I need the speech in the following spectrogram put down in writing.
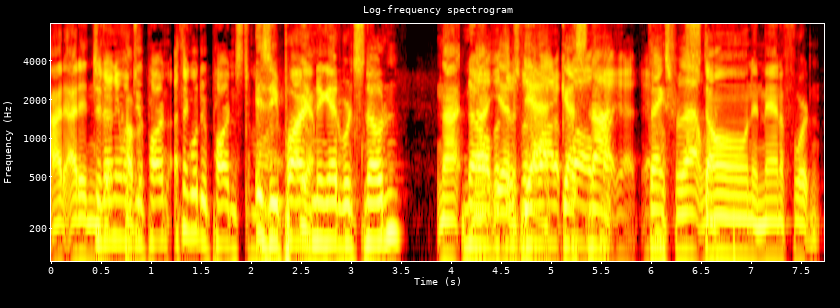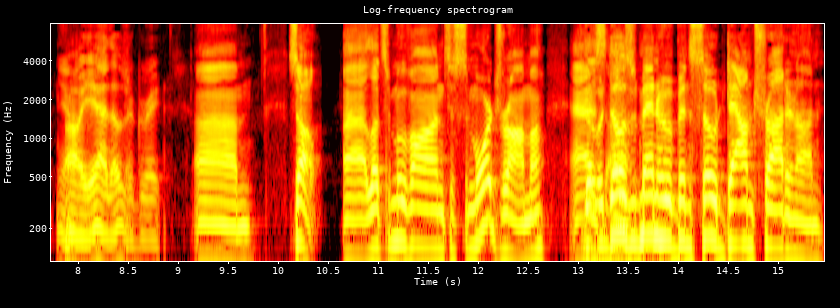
I, I didn't. Did anyone cover- do pardon? I think we'll do pardons tomorrow. Is he pardoning Edward Snowden? Not, No, not but yet. there's been a Yeah, lot of- guess well, not. not yet, yeah. Thanks for that one. Stone and Manafort. and- Yeah. Oh yeah, those are great. Um. So uh, let's move on to some more drama. As Th- those uh, men who have been so downtrodden on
